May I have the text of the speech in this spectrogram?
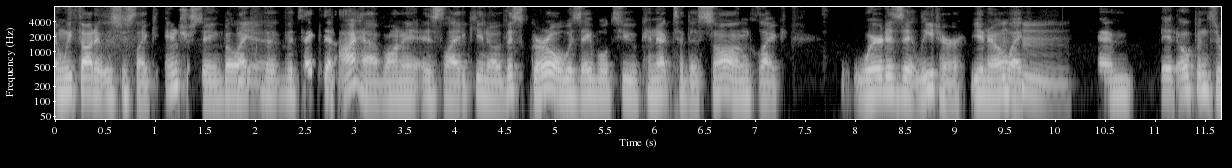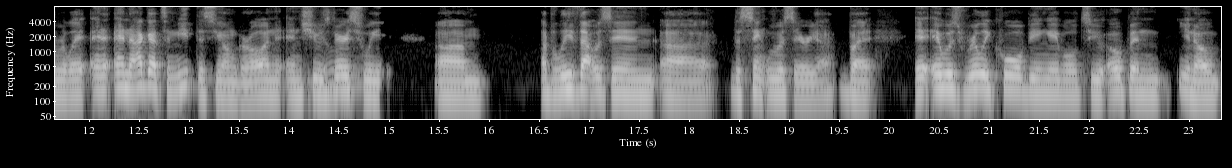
and we thought it was just like interesting but like Yeah. the the take that I have on it is like you know this girl was able to connect to this song like where does it lead her you know like mhm, and it opens a relate and, and I got to meet this young girl and and she was very sweet um I believe that was in uh the St. Louis area but it, it was really cool being able to open you know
